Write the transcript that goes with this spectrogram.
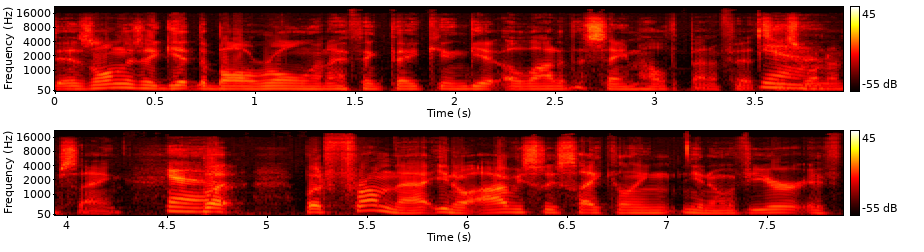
as long as they get the ball rolling, I think they can get a lot of the same health benefits. Is what I'm saying. Yeah. But but from that, you know, obviously cycling, you know, if you're if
